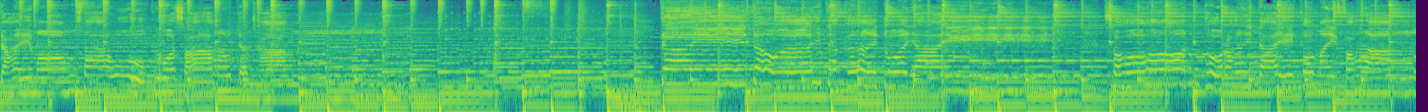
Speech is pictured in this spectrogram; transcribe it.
ใจมองเศร้ากลัวสาวจะชัง ใจเจ้าเอ๋ยถ้าเคยตัวใหญ่สอนเท่าไรใจก็ไม่ฟัง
